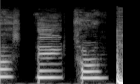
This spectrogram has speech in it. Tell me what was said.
just need some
